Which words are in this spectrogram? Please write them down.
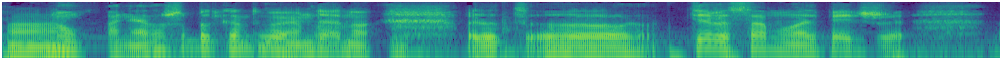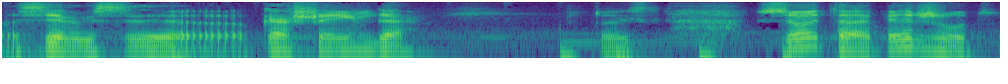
А. Ну, понятно, что под контролем, да, но этот, э, те же самые, опять же, сервисы э, каршеринга. То есть, все это, опять же, вот...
